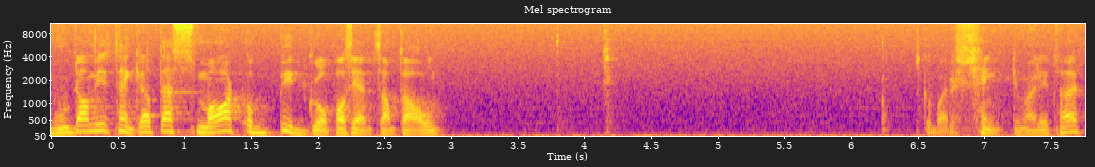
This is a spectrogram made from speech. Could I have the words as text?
Hvordan vi tenker at det er smart å bygge opp pasientsamtalen. Jeg skal bare skjenke meg litt her.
